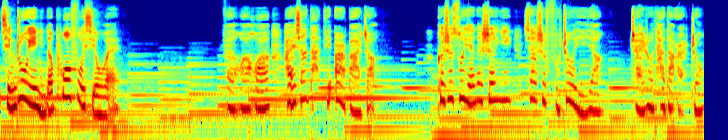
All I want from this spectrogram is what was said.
请注意你的泼妇行为。范花花还想打第二巴掌，可是苏颜的声音像是符咒一样传入他的耳中，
